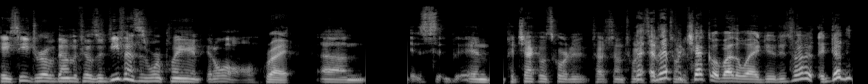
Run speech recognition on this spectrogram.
KC drove down the field. So defenses weren't playing at all. Right. Um, and Pacheco scored a touchdown. And that Pacheco, by the way, dude, it's not. It doesn't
